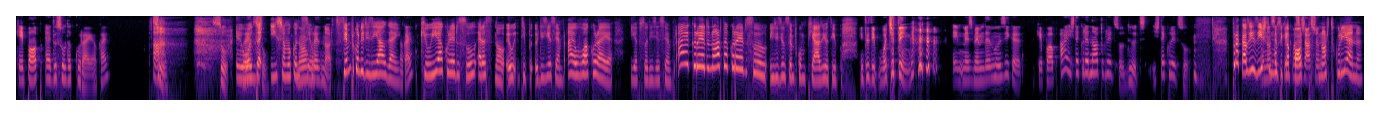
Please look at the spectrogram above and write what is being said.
K-pop é do sul da Coreia ok sul sul Eu odeio. Isso já me não aconteceu. Coreia do Norte Sempre quando eu dizia a alguém ok que eu ia à Coreia do Sul, era. Não, eu, tipo, eu dizia sempre, ah, eu vou à Coreia. E a pessoa dizia sempre, ah, é Coreia do Norte ou Coreia do Sul? E diziam sempre como piada e eu tipo, "Ah, E tu tipo, what you think? É, Mas mesmo da música, K-pop, ah, isto é Coreia do Norte ou Coreia do Sul? Dude, isto é Coreia do Sul. por acaso existe música é pop norte-coreana.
